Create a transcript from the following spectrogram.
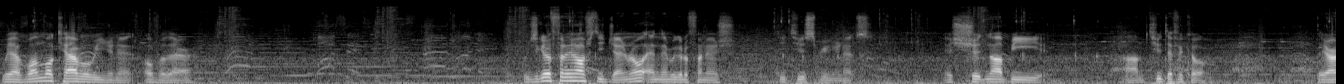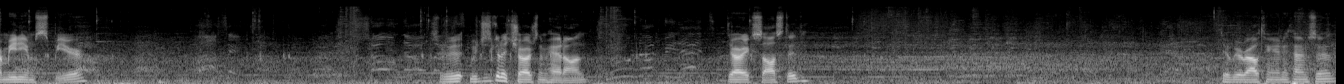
We have one more cavalry unit over there. We're just gonna finish off the general and then we're gonna finish the two spear units. It should not be um, too difficult. They are medium spear. So we're just gonna charge them head on. They are exhausted. They'll be routing anytime soon.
